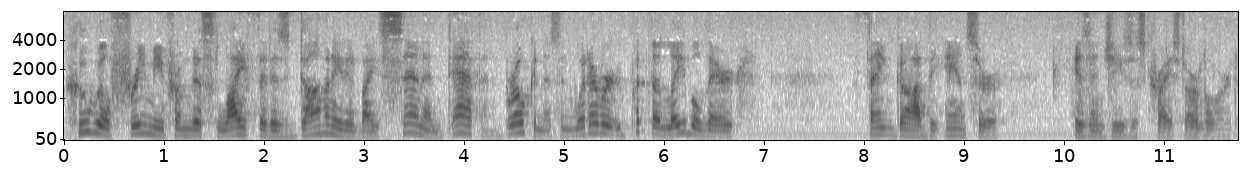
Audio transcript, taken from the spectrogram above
who will free me from this life that is dominated by sin and death and brokenness and whatever? Put the label there. Thank God the answer is in Jesus Christ our Lord.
